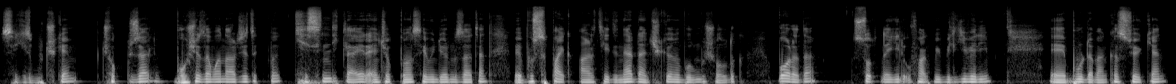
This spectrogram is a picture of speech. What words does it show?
8.5M çok güzel. Boşa zaman harcadık mı? Kesinlikle hayır. En çok buna seviniyorum zaten. Ve bu Spike artı 7 nereden çıkıyor bulmuş olduk. Bu arada slotla ilgili ufak bir bilgi vereyim. E, burada ben kasıyorken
